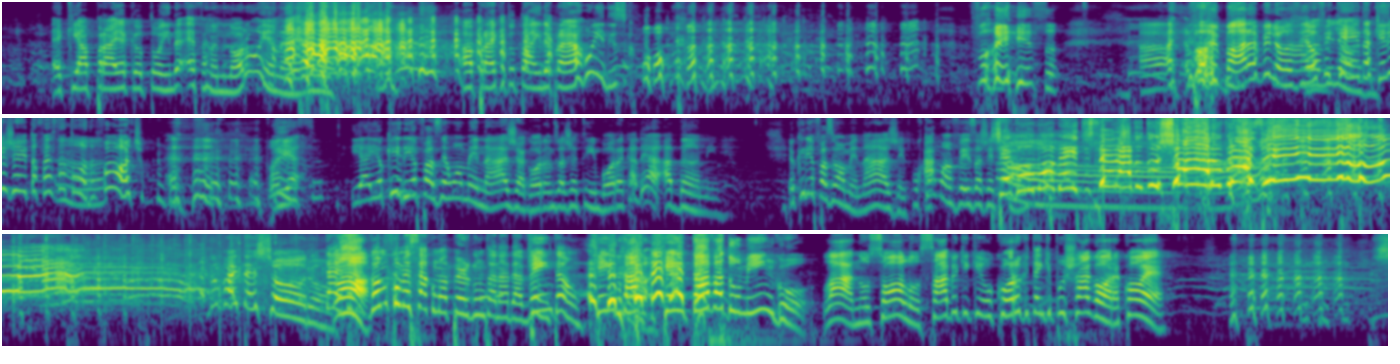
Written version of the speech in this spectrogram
é que a praia que eu tô indo é Fernando Noronha, né? A praia que tu tá indo é praia ruim, desculpa. Foi isso. Ai, Foi maravilhoso. E eu fiquei daquele jeito a festa toda. Foi ótimo. Foi e, isso. e aí eu queria fazer uma homenagem agora, antes da gente ir embora. Cadê a, a Dani? Eu queria fazer uma homenagem, porque uma vez a gente... Chegou o falou- momento esperado do choro, Brasil! Não vai ter choro. Tá, vamos começar com uma pergunta nada a ver, Quem, então? quem, tava, quem tava domingo lá no solo sabe o que, que o coro que tem que puxar agora. Qual é?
